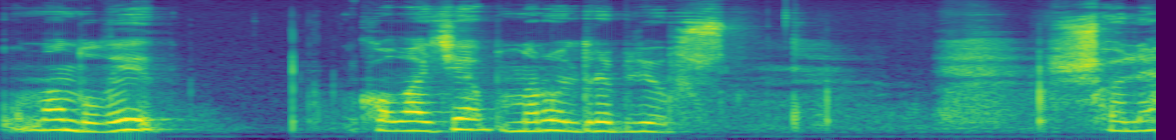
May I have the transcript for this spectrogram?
Ondan dolayı kolayca bunları öldürebiliyoruz. Şöyle.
